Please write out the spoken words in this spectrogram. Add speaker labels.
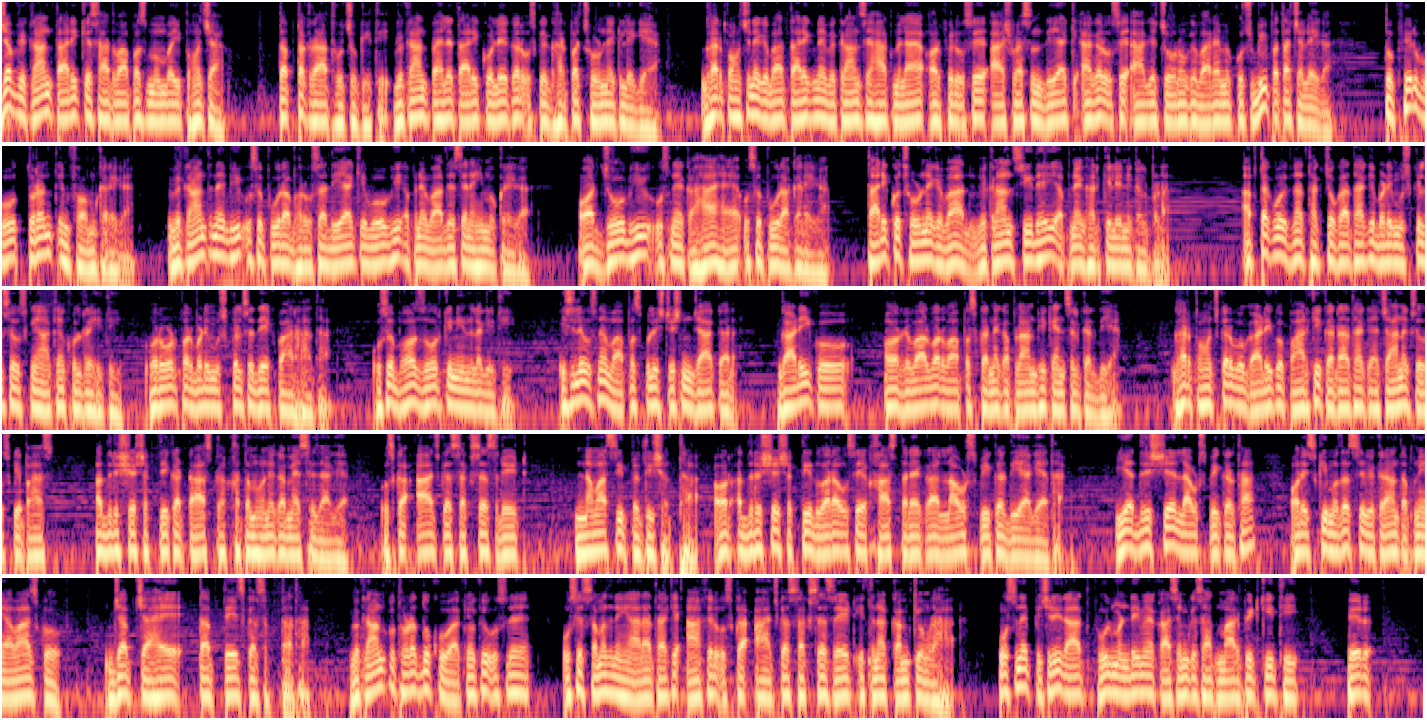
Speaker 1: जब विक्रांत तारिक के साथ वापस मुंबई पहुँचा, तब तक रात हो चुकी थी। विक्रांत पहले तारिक को लेकर उसके घर पर छोड़ने के लिए गया। घर पहुँचने के बाद तारिक ने विक्रांत से हाथ मिलाया और फिर उसे आश्वासन दिया कि अगर उसे आगे चोरों के बारे में कुछ भी पता चलेगा तो फिर वो तुरंत इन्फॉर्म करेगा। विक्रांत ने भी उसे पूरा भरोसा दिया कि वो भी अपने वादे से नहीं मुकरेगा और जो भी उसने कहा है, उसे पूरा करेगा। तारिक को छोड़ने के बाद विक्रांत सीधे ही अपने घर के लिए निकल पड़ा। अब तक वो इतना थक चुका था कि बड़ी मुश्किल से उसकी आँखें खुल रही थी। वो रोड पर बड़ी मुश्किल से देख पा रहा था। उसे बहुत ज़ोर की नींद लगी थी। इसलिए उसने वापस पुलिस स्टेशन जाकर गाड़ी को और रिवॉल्वर वापस करने का प्लान भी कैंसिल कर दिया। घर पहुंचकर वो गाड़ी को पार्क ही कर रहा था कि अचानक से उसके पास अदृश्य शक्ति का टास्क का खत्म होने का मैसेज आ गया। उसका आज का सक्सेस रेट नवासी प्रतिशत था और अदृश्य शक्ति द्वारा उसे खास तरह का लाउड स्पीकर दिया गया था। यह अदृश्य लाउड स्पीकर था और इसकी मदद से विक्रांत अपनी आवाज़ को जब चाहे तब तेज कर सकता था। विक्रांत को थोड़ा दुख हुआ क्योंकि उसने, उसे समझ नहीं आ रहा था कि आखिर उसका आज का सक्सेस रेट इतना कम क्यों रहा। उसने पिछली रात फूल मंडी में कासिम के साथ मारपीट की थी। फिर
